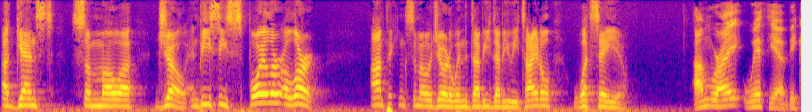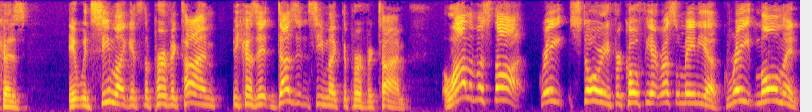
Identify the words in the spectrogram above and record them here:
against Samoa Joe. And BC, spoiler alert, I'm picking Samoa Joe to win the WWE title. What say you? I'm right with you because it would seem like it's the perfect time because it doesn't seem like the perfect time. A lot of us thought great story for Kofi at WrestleMania, great moment.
